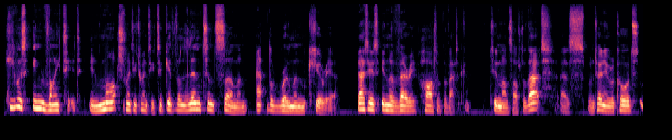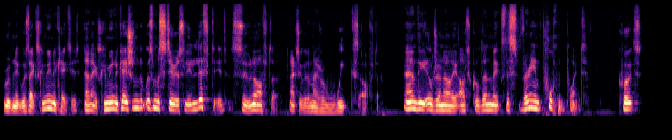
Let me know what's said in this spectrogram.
he was invited in March 2020 to give the Lenten sermon at the Roman Curia. That is in the very heart of the Vatican. Two months after that, as Spuntoni records, Rupnik was excommunicated, an excommunication that was mysteriously lifted soon after, actually, with a matter of weeks after. And the Il Giornale article then makes this very important point. Quotes,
